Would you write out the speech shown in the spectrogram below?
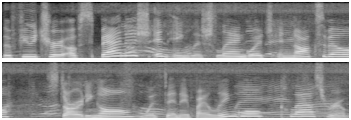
The future of Spanish and English language in Knoxville, starting all within a bilingual classroom.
